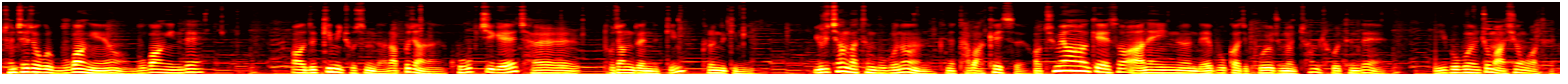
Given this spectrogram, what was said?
전체적으로 무광이에요. 무광인데 어, 느낌이 좋습니다. 나쁘지 않아요. 고급지게 잘 도장된 느낌? 그런 느낌이에요. 유리창 같은 부분은 그냥 다 막혀 있어요. 어, 투명하게 해서 안에 있는 내부까지 보여주면 참 좋을 텐데 이 부분은 좀 아쉬운 것 같아요.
